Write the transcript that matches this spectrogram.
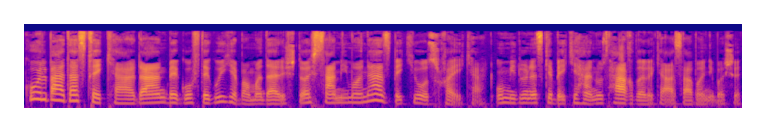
گل بعد از فکر کردن به گفتگویی که با مادرش داشت صمیمانه از بکی عذرخواهی کرد او می‌دونست که بکی هنوز حق داره که عصبانی باشه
